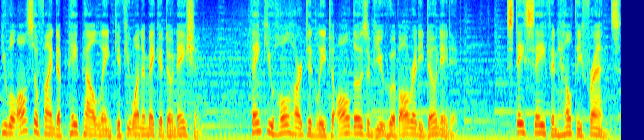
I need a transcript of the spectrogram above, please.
You will also find a PayPal link if you want to make a donation. Thank you wholeheartedly to all those of you who have already donated. Stay safe and healthy friends.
